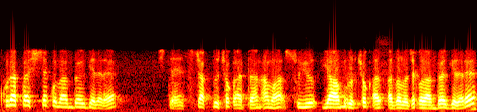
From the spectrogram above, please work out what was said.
kuraklaşacak olan bölgelere işte sıcaklığı çok artan ama suyu yağmuru çok azalacak olan bölgelere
